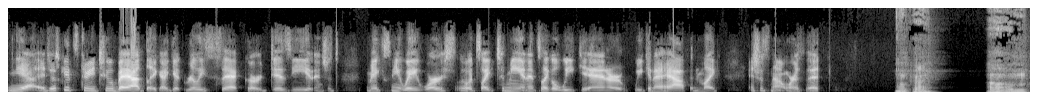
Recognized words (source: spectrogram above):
Yeah, it just gets to be too bad. Like I get really sick or dizzy and it just makes me way worse. So it's like to me and it's like a week in or a week and a half and I'm like, it's just not worth it. Okay. Um,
